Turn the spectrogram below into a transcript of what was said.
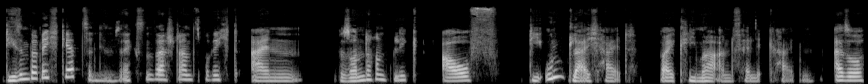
diesem Bericht jetzt, in diesem sechsten Sachstandsbericht, einen besonderen Blick auf die Ungleichheit bei Klimaanfälligkeiten. Also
